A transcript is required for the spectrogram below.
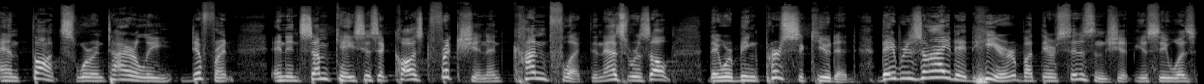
and thoughts were entirely different. And in some cases, it caused friction and conflict. And as a result, they were being persecuted. They resided here, but their citizenship, you see, was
